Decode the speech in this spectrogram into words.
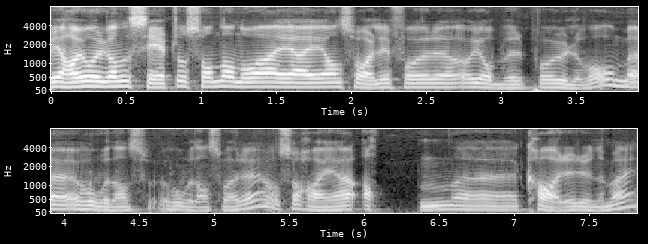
vi har jo organisert oss sånn. da. Nå er jeg ansvarlig for og jobber på Ullevål med hovedans hovedansvaret. Og så har jeg 18 uh, karer under meg,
